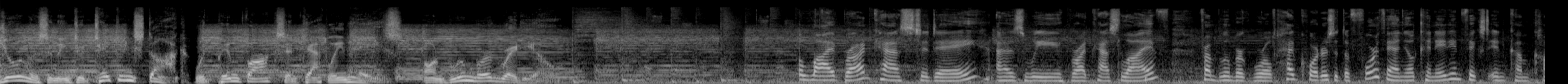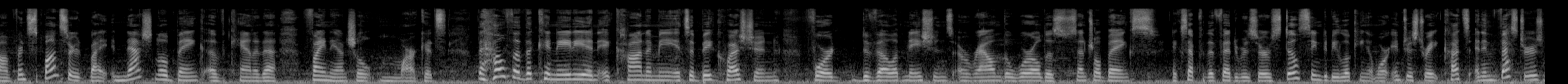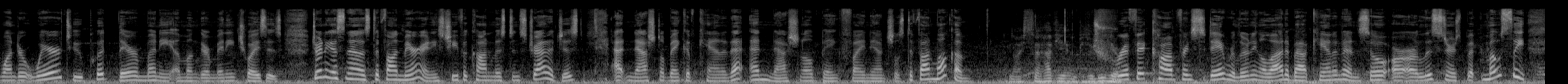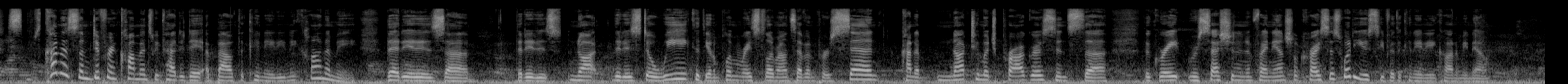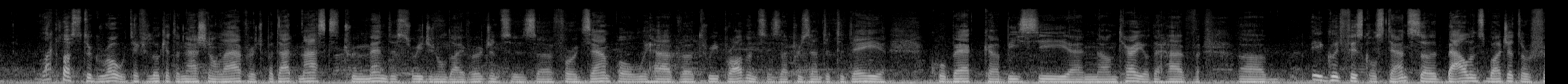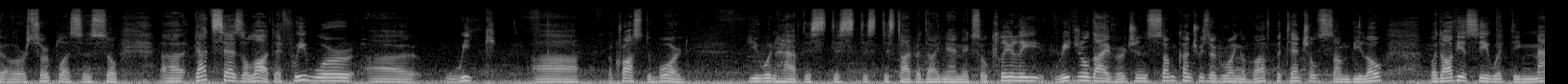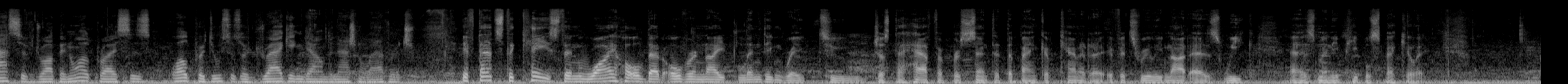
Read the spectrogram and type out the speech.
You're listening to Taking Stock with Pimm Fox and Kathleen Hays on Bloomberg Radio. A live broadcast today as we broadcast live from Bloomberg World Headquarters at the fourth annual Canadian Fixed Income Conference, sponsored by National Bank of Canada Financial Markets. The health of the Canadian economy, it's a big question for developed nations around the world as central banks, except for the Federal Reserve, still seem to be looking at more interest rate cuts, and investors wonder where to put their money among their many choices. Joining us now is Stefane Marion. He's Chief Economist and Strategist at National Bank of Canada and National Bank Financial. Stefane, welcome. Nice to have you. In Beautia. Terrific conference today. We're learning a lot about Canada, and so are our listeners. But mostly, kind of some different comments we've had today about the Canadian economy. That it is. Uh, that it is not that it is still weak, that the unemployment rate is still around seven percent, kind of not too much progress since the, the Great Recession and financial crisis. What do you see for the Canadian economy now? Lackluster growth if you look at the national average, but that masks tremendous regional divergences. Uh, for example, we have uh, three provinces that presented today Quebec, uh, BC, and Ontario that have uh, a good fiscal stance, a balanced budget or, or surpluses. So uh, that says a lot. If we were uh, weak across the board, you wouldn't have this, this, this, this type of dynamic. So clearly, regional divergence. Some countries are growing above potential, some below. But obviously, with the massive drop in oil prices, oil producers are dragging down the national average. If that's the case, then why hold that overnight lending rate to just a half a percent at the Bank of Canada if it's really not as weak as many people speculate?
